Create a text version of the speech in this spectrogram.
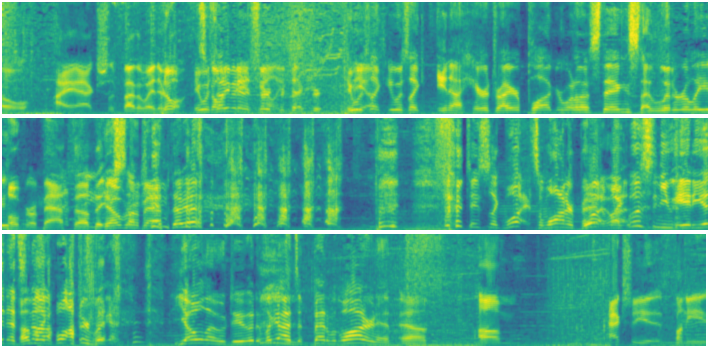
oh, I actually, by the way, No, going- it was not even in a surge protector. It was Yeah. like it was like in a hair dryer plug or one of those things. I literally over a bathtub that yeah, over a bathtub. Tastes like what? It's a water bed. What? I'm like, listen, you idiot. That's I'm not like- a water bed. YOLO, dude. My god, it's a bed with water in it. Yeah. Um, actually, funny.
